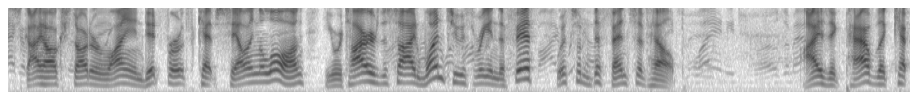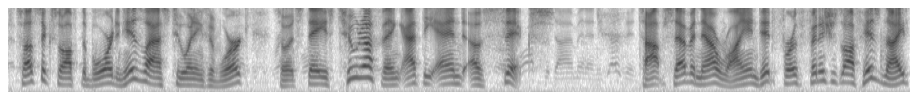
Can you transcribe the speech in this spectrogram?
Skyhawks starter Ryan Ditforth kept sailing along. He retires the side 1 2 3 in the fifth with some defensive help. Isaac Pavlik kept Sussex off the board in his last two innings of work, so it stays 2 0 at the end of six. Top seven now, Ryan Ditforth finishes off his night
